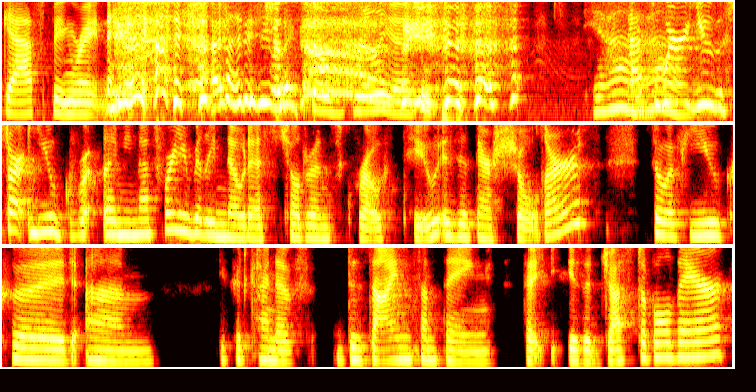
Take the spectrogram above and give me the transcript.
gasping right now. that's just so brilliant. yeah, that's yeah. where you start. You, I mean, that's where you really notice children's growth too. Is in their shoulders. So if you could, um, you could kind of design something that is adjustable there,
